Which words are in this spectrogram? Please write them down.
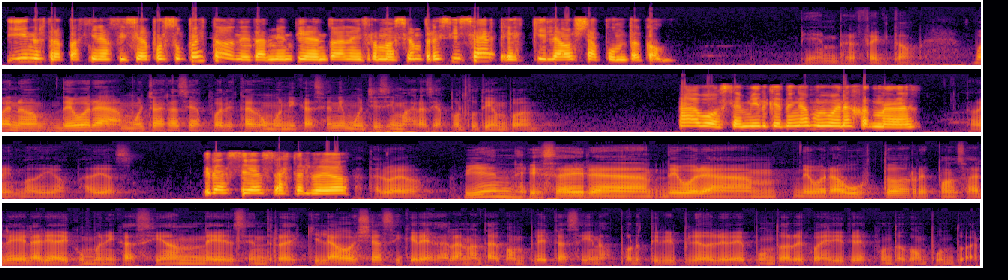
y nuestra página oficial, por supuesto, donde también tienen toda la información precisa, esquilaolla.com. Bien, perfecto. Bueno, Débora, muchas gracias por esta comunicación y muchísimas gracias por tu tiempo. ¿eh? A vos, Emir, que tengas muy buena jornada. Lo mismo digo. Adiós. Gracias, hasta luego. Hasta luego. Bien, esa era Débora, Débora Busto, responsable del área de comunicación del Centro de Esquila Si querés ver la nota completa, síguenos por www.r43.com.ar.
